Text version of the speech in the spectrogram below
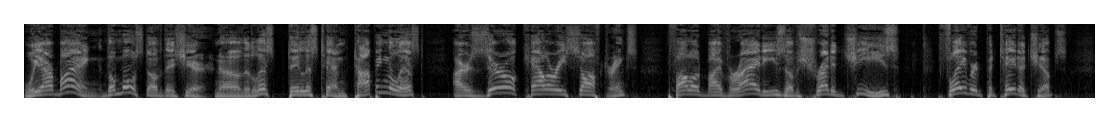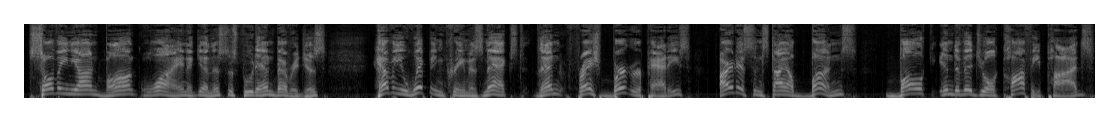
we are buying the most of this year. Now, the list, they list 10. Topping the list are zero calorie soft drinks, followed by varieties of shredded cheese, flavored potato chips, Sauvignon Blanc wine. Again, this is food and beverages. Heavy whipping cream is next, then fresh burger patties, artisan style buns, bulk individual coffee pods,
